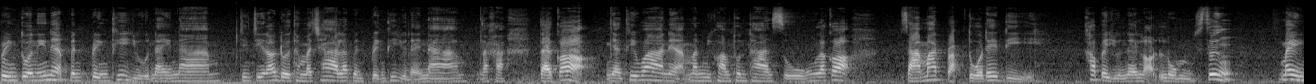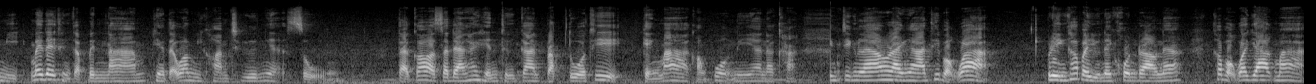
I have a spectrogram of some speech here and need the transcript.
ปริงตัวนี้เนี่ยเป็นปริงที่อยู่ในน้ำจริงๆแล้วโดยธรรมชาติแล้วเป็นปริงที่อยู่ในน้ำนะคะ แต่ก็อย่างที่ว่าเนี่ยมันมีความทนทานสูง แล้วก็สามารถปรับตัวได้ดี เข้าไปอยู่ในหลอดลม ซึ่ง ไม่มีไม่ได้ถึงกับเป็นน้ำเพียงแต่ว่ามีความชื้นเนี่ยสูง แต่ก็แสดงให้เห็นถึงการปรับตัวที่เก่งมากของพวกนี้นะคะ จริงๆแล้วรายงานที่บอกว่าปริงเข้าไปอยู่ในคนเรานะเขาบอกว่ายากมาก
